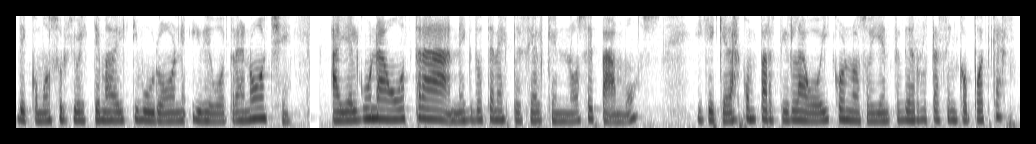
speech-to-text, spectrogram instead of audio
de cómo surgió el tema del tiburón y de otra noche. ¿Hay alguna otra anécdota en especial que no sepamos y que quieras compartirla hoy con los oyentes de Ruta 5 Podcast?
